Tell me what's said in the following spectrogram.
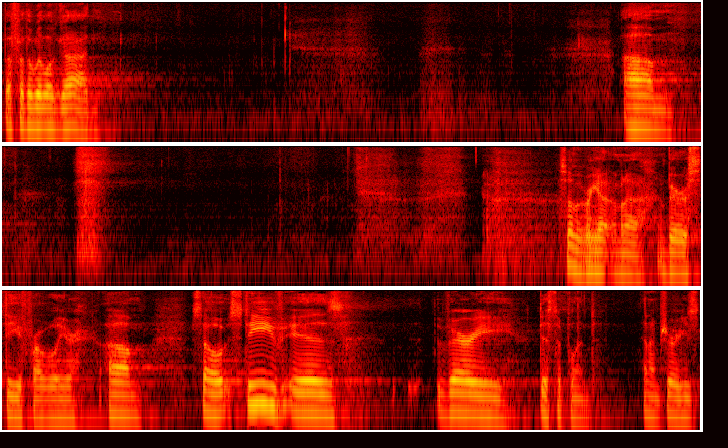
but for the will of God. Um, so I'm going to bring I'm to embarrass Steve probably here. Um, so Steve is very disciplined, and I'm sure he's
